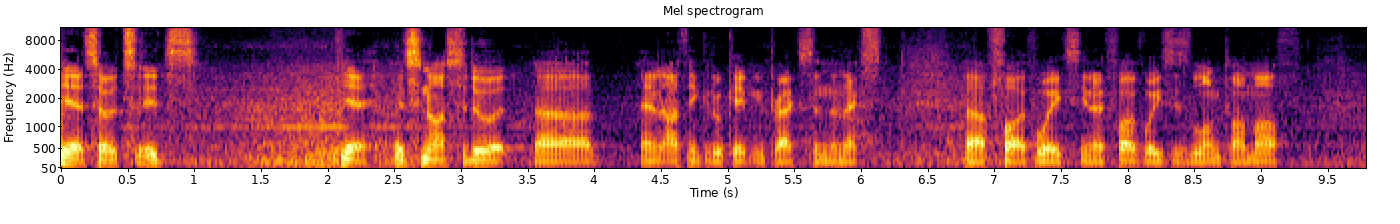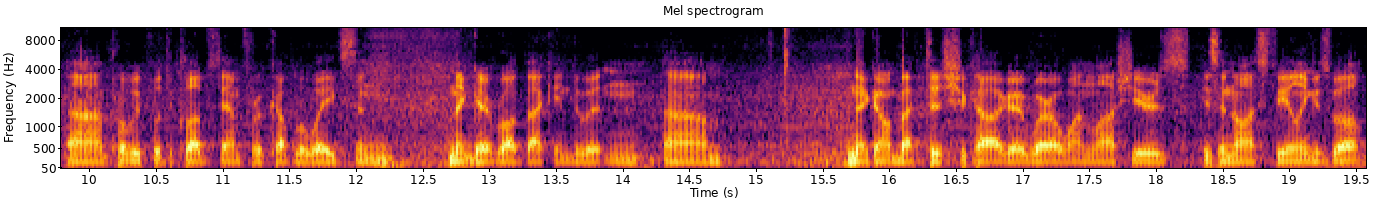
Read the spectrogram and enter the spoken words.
yeah, so it's it's yeah, it's nice to do it, uh, and I think it'll keep me practicing the next uh, five weeks. You know, five weeks is a long time off. Um, probably put the clubs down for a couple of weeks and, and then get right back into it. And um, you know, going back to Chicago where I won last year is, is a nice feeling as well.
